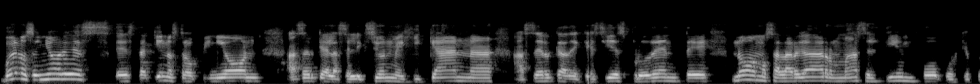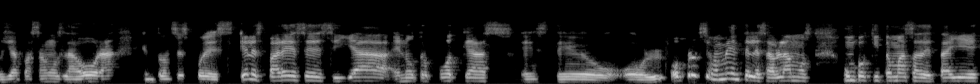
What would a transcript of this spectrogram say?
Bueno, señores, está aquí nuestra opinión acerca de la selección mexicana, acerca de que si es prudente. No vamos a alargar más el tiempo porque pues ya pasamos la hora. Entonces, pues, ¿qué les parece si ya en otro podcast, este, o, o próximamente les hablamos un poquito más a detalle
